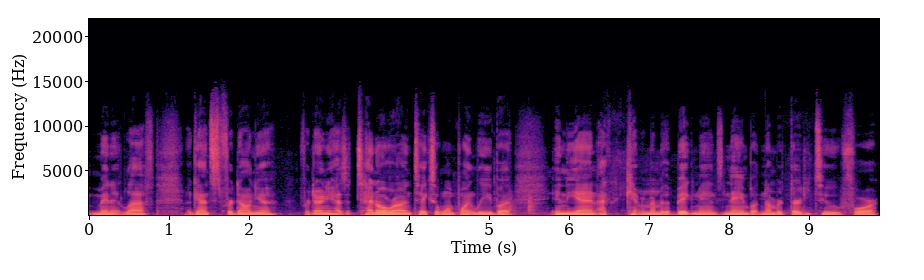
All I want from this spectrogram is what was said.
minute left against Fredonia. Fredonia has a 10-0 run, takes a one-point lead, but in the end, I can't remember the big man's name, but number 32 for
